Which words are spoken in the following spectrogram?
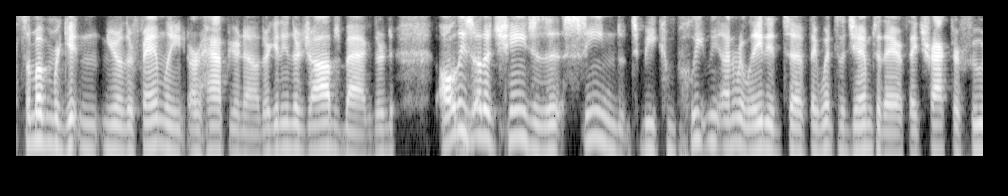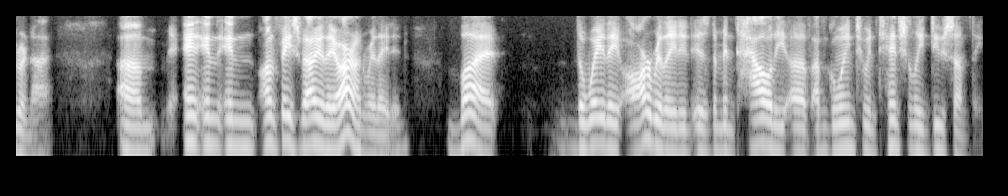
some of them are getting you know their family are happier now they're getting their jobs back they're all these other changes that seemed to be completely unrelated to if they went to the gym today or if they tracked their food or not um and and, and on face value they are unrelated but the way they are related is the mentality of i'm going to intentionally do something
